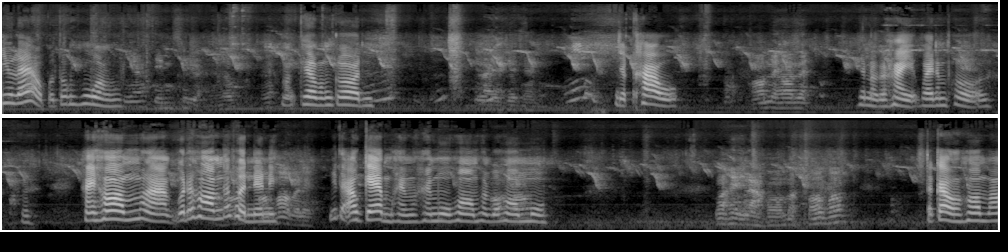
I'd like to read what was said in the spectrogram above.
อยู่แล้วไม่ต้องห่วงเนี่ยเต็มเสือแล้วมังแค่มังกร อะไรเห็ดไงอยากเข้าหอมเลยหอมเลยแค่หน่อยก็ให้อยากไปน้ำพอให้หอมอะบ่ได้หอมนะเพิ่นเดี๋ยวนี้หอมไปเลยมีแต่เอาแก้มให้ให้หมูหอมเพิ่นบ่หอมหมูว่าให้หลาหอมอะหอมหอมแตะเก้าหอมเอา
